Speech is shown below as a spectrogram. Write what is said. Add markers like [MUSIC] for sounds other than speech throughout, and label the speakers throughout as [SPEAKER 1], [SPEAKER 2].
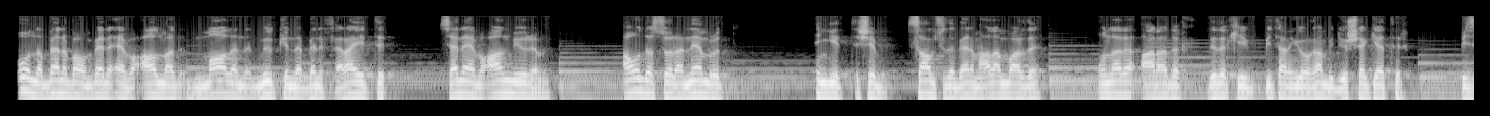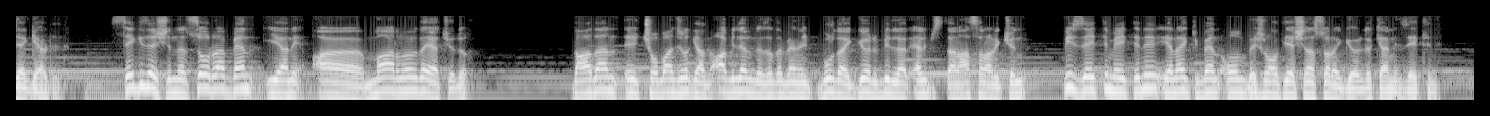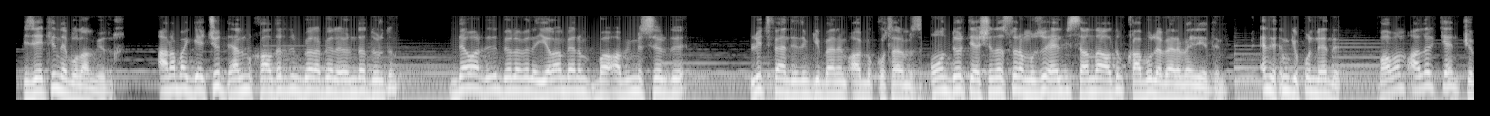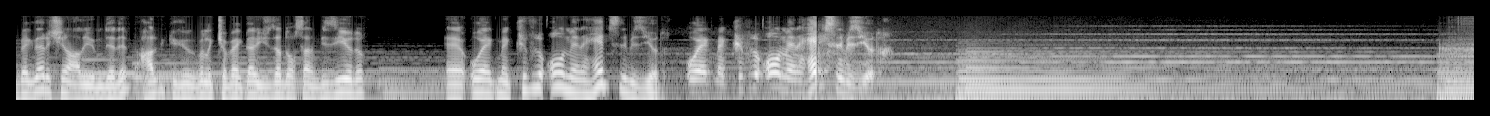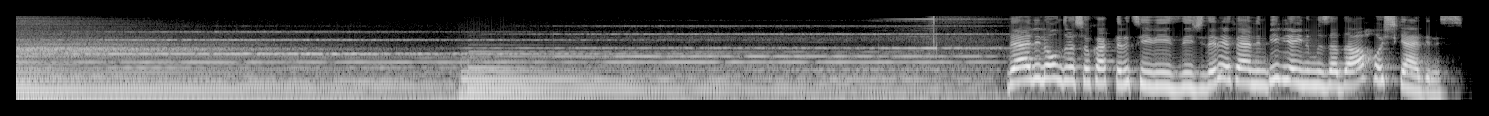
[SPEAKER 1] Onunla benim babam beni eve almadı. Malını, mülkünü beni ferah etti. Seni eve almıyorum. Ondan sonra Nemrut İngiliz, şey, Samsun'da benim halam vardı. Onları aradık. Dedik ki bir tane yorgan bir döşek getir. Bize geldi. 8 yaşından sonra ben yani mağaralarda yatıyorduk. Dağdan e, çobancılık yaptım. Abilerim de zaten beni burada görürler. Elbistan, Hasan Ali Kün. Biz zeytin meytini yani ki ben 15-16 yaşından sonra gördük yani zeytini. Biz zeytin de bulamıyorduk. Araba geçiyordu elimi kaldırdım böyle böyle önünde durdum. Ne var dedim böyle böyle yılan benim abimi sürdü. Lütfen dedim ki benim abimi kurtarır mısın? 14 yaşından sonra muzu Elbistan'da aldım kabuğuyla beraber yedim. [LAUGHS] Ben dedim ki bu nedir? Babam alırken köpekler için alayım dedim. Halbuki köpekler, köpekler %90 biz yiyorduk. Ee, o ekmek küflü olmayan hepsini biz yiyorduk. O ekmek küflü olmayan hepsini biz yiyorduk.
[SPEAKER 2] Değerli Londra Sokakları TV izleyicileri, efendim bir yayınımıza daha hoş geldiniz.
